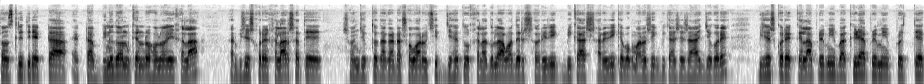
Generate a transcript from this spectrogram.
সংস্কৃতির একটা একটা বিনোদন কেন্দ্র হলো এই খেলা। আর বিশেষ করে খেলার সাথে সংযুক্ত থাকাটা সবার উচিত, যেহেতু খেলাধুলা আমাদের শারীরিক বিকাশ, শারীরিক এবং মানসিক বিকাশে সাহায্য করে। বিশেষ করে খেলাপ্রেমী বা ক্রীড়াপ্রেমী প্রত্যেক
